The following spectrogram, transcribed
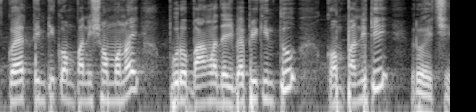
স্কোয়ার তিনটি কোম্পানির সমন্বয়, পুরো বাংলাদেশব্যাপী কিন্তু কোম্পানিটি রয়েছে।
